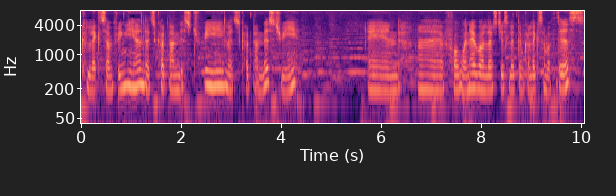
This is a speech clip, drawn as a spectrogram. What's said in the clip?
collect something here. Let's cut down this tree. Let's cut down this tree. And uh, for whenever, let's just let them collect some of this.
